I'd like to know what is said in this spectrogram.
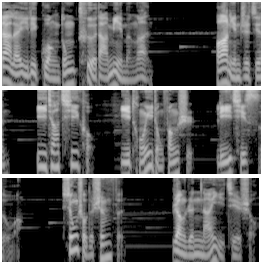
带来一例广东特大灭门案。八年之间，一家七口以同一种方式离奇死亡，凶手的身份让人难以接受。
